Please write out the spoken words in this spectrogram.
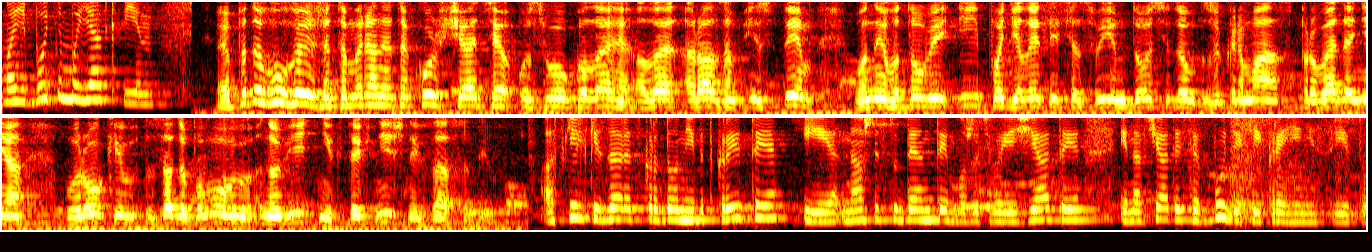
майбутньому, як він. Е, Педагоги житомиряни також вчаться у свого колеги, але разом із тим вони готові і поділитися своїм досвідом, зокрема з проведення уроків за допомогою новітніх технічних засобів. Оскільки зараз кордони відкриті, і наші студенти можуть виїжджати і навчатися в будь-якій країні світу.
